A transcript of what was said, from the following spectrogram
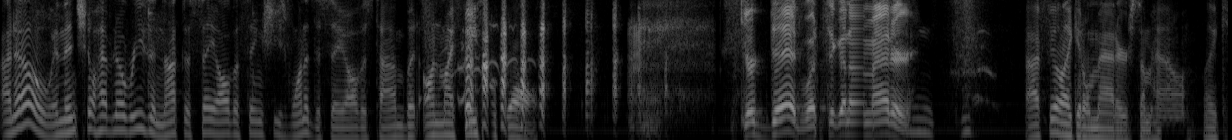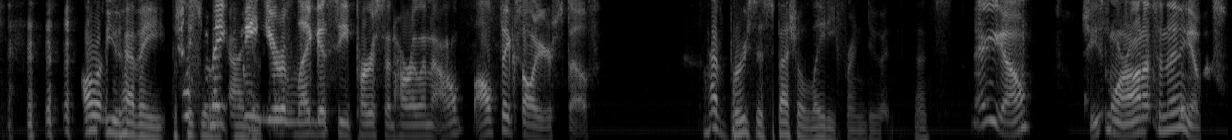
I know. And then she'll have no reason not to say all the things she's wanted to say all this time, but on my Facebook wall. You're dead. What's it gonna matter? I feel like it'll matter somehow. Like all of you have a particular Just make kind me of. your legacy person, Harlan. I'll I'll fix all your stuff. I'll have Bruce's special lady friend do it. That's There you go. She's more honest than any of us.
